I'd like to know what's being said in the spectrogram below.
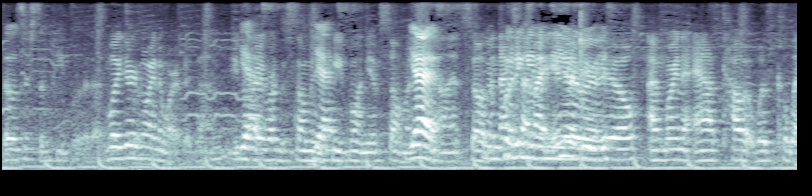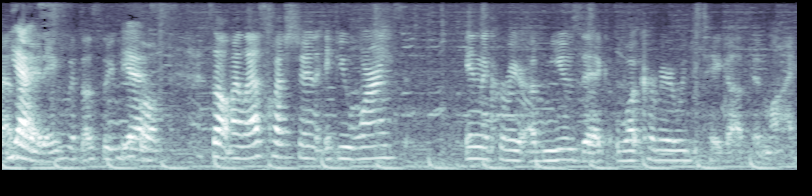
those are some people that I. Well, you're going to work with them. You've Yes. already worked with so many Yes. people, and you have so much Yes. talent. So We're the next time I in interview universe. you, I'm going to ask how it was collaborating with those three people. So my last question: If you weren't in the career of music, what career would you take up and why?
